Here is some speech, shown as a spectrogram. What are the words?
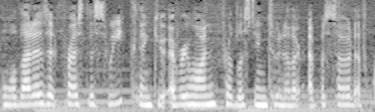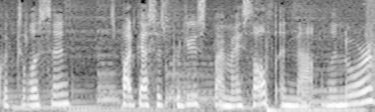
Well, that is it for us this week. Thank you, everyone, for listening to another episode of Quick to Listen. This podcast is produced by myself and Matt Linder.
